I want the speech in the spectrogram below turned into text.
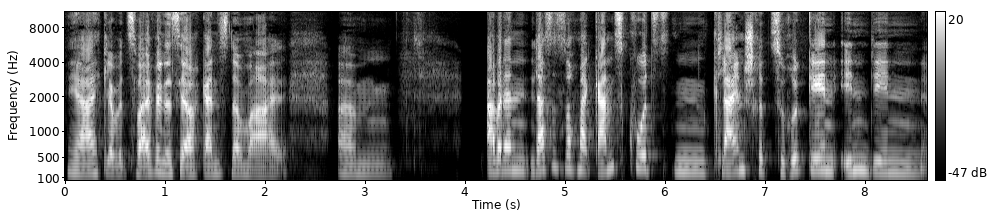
Ja, ich glaube, Zweifeln ist ja auch ganz normal. Ähm, aber dann lass uns noch mal ganz kurz einen kleinen Schritt zurückgehen in den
